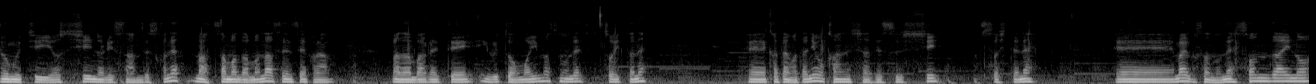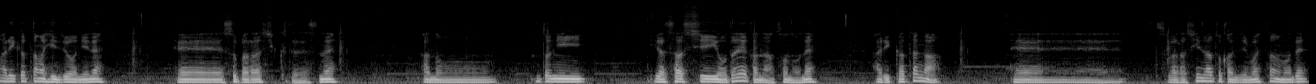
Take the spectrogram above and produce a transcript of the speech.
野口義則さんですかね、まあ、様々な先生から学ばれていると思いますのでそういったね、えー、方々にも感謝ですしそしてね、えー、マイコさんのね存在のあり方が非常にね、えー、素晴らしくてですねあのー、本当に優しい穏やかなそのねあり方が、えー、素晴らしいなと感じましたので、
